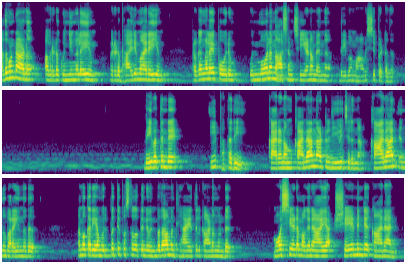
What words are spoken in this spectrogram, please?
അതുകൊണ്ടാണ് അവരുടെ കുഞ്ഞുങ്ങളെയും അവരുടെ ഭാര്യമാരെയും മൃഗങ്ങളെ പോലും ഉന്മൂലനാശം ചെയ്യണമെന്ന് ദൈവം ആവശ്യപ്പെട്ടത്. ദൈവത്തിന്റെ ഈ പദ്ധതി കാരണം കാനാൻ നാട്ടിൽ ജീവിച്ചിരുന്ന കാനാൻ എന്ന് പറയുന്നത് നമുക്കറിയാം ഉൽപ്പത്തി പുസ്തകത്തിന്റെ ഒൻപതാം അധ്യായത്തിൽ കാണുന്നുണ്ട്. മോശയുടെ മകനായ ഷേമിന്റെ കാനാൻ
